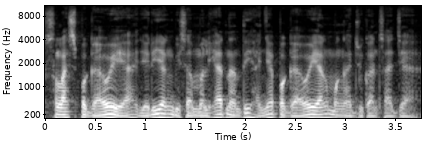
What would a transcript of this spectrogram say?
slice pegawai ya. Jadi yang bisa melihat nanti hanya pegawai yang mengajukan saja.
